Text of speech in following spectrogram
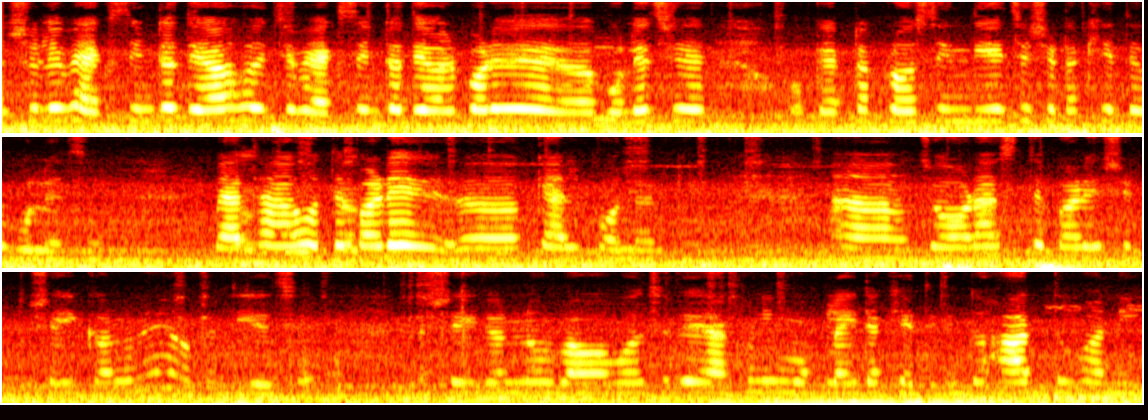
আসলে ভ্যাকসিনটা দেওয়া হয়েছে। ভ্যাকসিনটা দেওয়ার পরে বলেছে ওকে একটা ক্রসিং দিয়েছে সেটা খেতে বলেছে। ব্যথা হতে পারে ক্যালপল আর কি। জ্বর আসতে পারে সে- সেই কারণে ওকে দিয়েছে। সেই জন্য ওর বাবা বলছে যে এখনই মোগলাইটা খেতে। কিন্তু হাত ধোয়া নেই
